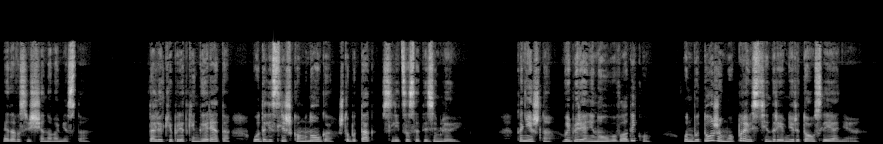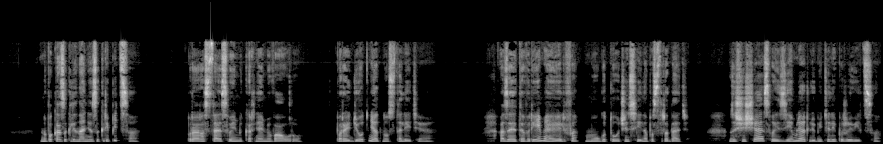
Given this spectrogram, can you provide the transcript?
этого священного места. Далекие предки Герриата отдали слишком много, чтобы так слиться с этой землей. Конечно, выбери они нового владыку, он бы тоже мог провести древний ритуал слияния. Но пока заклинание закрепится, прорастая своими корнями в ауру, пройдет не одно столетие. А за это время эльфы могут очень сильно пострадать, защищая свои земли от любителей поживиться.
